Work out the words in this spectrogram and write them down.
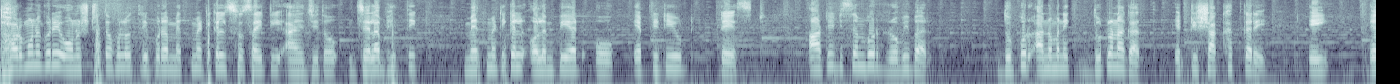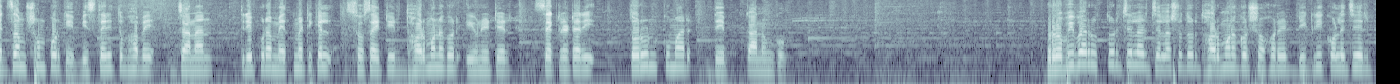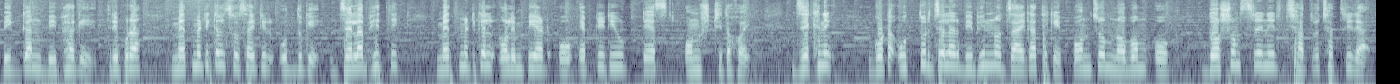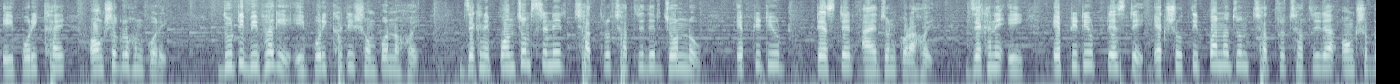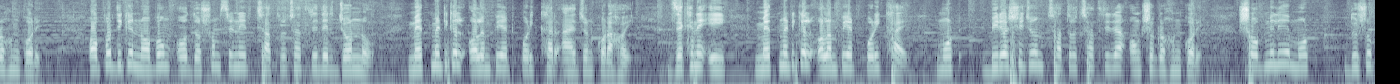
ধর্মনগরে অনুষ্ঠিত হল Tripura mathematical society আয়োজিত জেলাভিত্তিক ম্যাথমেটিক্যাল অলিম্পিয়াড ও অ্যাপটিটিউড টেস্ট আটই ডিসেম্বর রবিবার দুপুর আনুমানিক দুটো নাগাদ একটি সাক্ষাৎকারে এই এক্সাম সম্পর্কে বিস্তারিতভাবে জানান ত্রিপুরা ম্যাথমেটিক্যাল সোসাইটির ধর্মনগর ইউনিটের সেক্রেটারি তরুণ কুমার দেব কানঙ্গ। রবিবার উত্তর জেলার জেলা সদর ধর্মনগর শহরের ডিগ্রি কলেজের বিজ্ঞান বিভাগে ত্রিপুরা ম্যাথমেটিক্যাল সোসাইটির উদ্যোগে জেলাভিত্তিক ম্যাথমেটিক্যাল অলিম্পিয়াড ও অ্যাপটিটিউড টেস্ট অনুষ্ঠিত হয়, যেখানে গোটা উত্তর জেলার বিভিন্ন জায়গা থেকে পঞ্চম, নবম ও দশম শ্রেণির ছাত্রছাত্রীরা এই পরীক্ষায় অংশগ্রহণ করে। দুটি বিভাগে এই পরীক্ষাটি সম্পন্ন হয়, যেখানে পঞ্চম শ্রেণির ছাত্রছাত্রীদের জন্য অ্যাপটিটিউড টেস্টের আয়োজন করা হয়। যেখানে এই অ্যাপটিটিউড টেস্টে একশো তিপ্পান্ন জন ছাত্রছাত্রীরা অংশগ্রহণ করে। অপরদিকে নবম ও দশম শ্রেণির ছাত্রছাত্রীদের জন্য ম্যাথমেটিক্যাল অলিম্পিয়াড পরীক্ষার আয়োজন করা হয়, যেখানে এই ম্যাথমেটিক্যাল অলিম্পিয়াড পরীক্ষায় মোট বিরাশি জন ছাত্রছাত্রীরা অংশগ্রহণ করে। সব মিলিয়ে মোট দুশো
